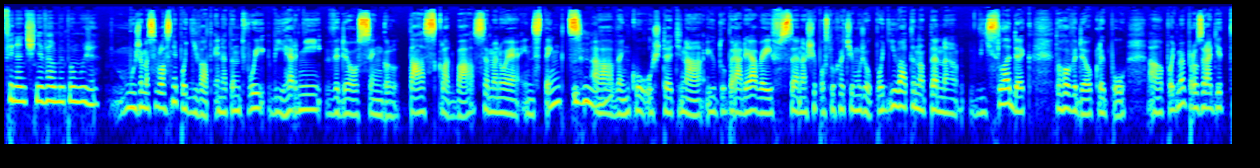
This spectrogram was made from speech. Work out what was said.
finančně velmi pomůže. Můžeme se vlastně podívat i na ten tvůj výherní videosingle. Ta skladba se jmenuje Instincts mm-hmm. a venku už teď na YouTube Radia Wave se naši posluchači můžou podívat na ten výsledek toho videoklipu. A pojďme prozradit,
